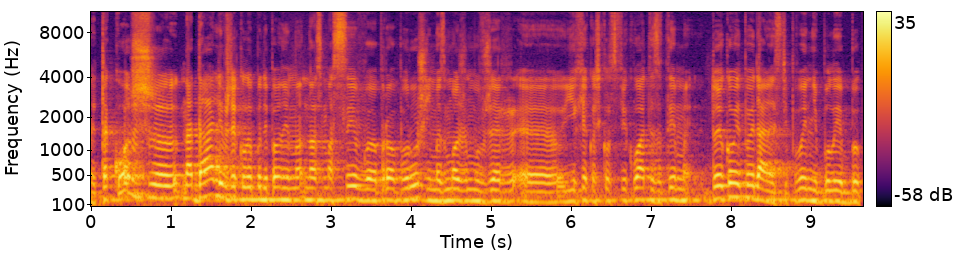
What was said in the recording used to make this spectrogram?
Е, Також е, надалі, вже коли буде певний у нас масив е, правопорушень, ми зможемо вже їх якось класифікувати за тим, до якої відповідальності повинні були б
